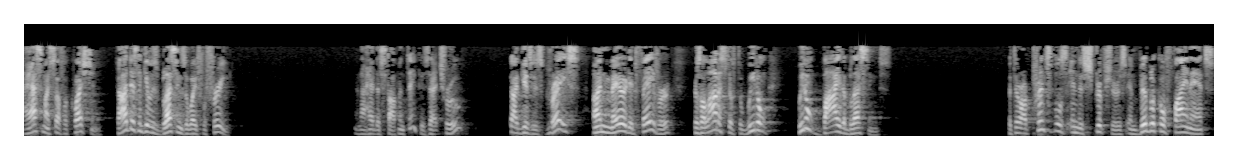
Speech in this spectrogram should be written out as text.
I asked myself a question. God doesn't give his blessings away for free. And I had to stop and think, is that true? God gives his grace, unmerited favor. There's a lot of stuff that we don't, we don't buy the blessings. But there are principles in the scriptures, and biblical finance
